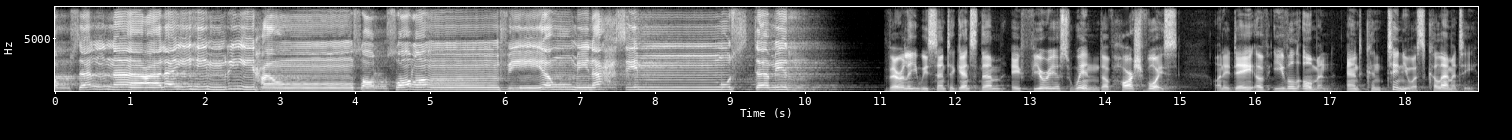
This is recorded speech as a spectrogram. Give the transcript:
ارسلنا عليهم ريحا صرصرا في يوم نحس مستمر Verily, we sent against them a furious wind of harsh voice on a day of evil omen and continuous calamity.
